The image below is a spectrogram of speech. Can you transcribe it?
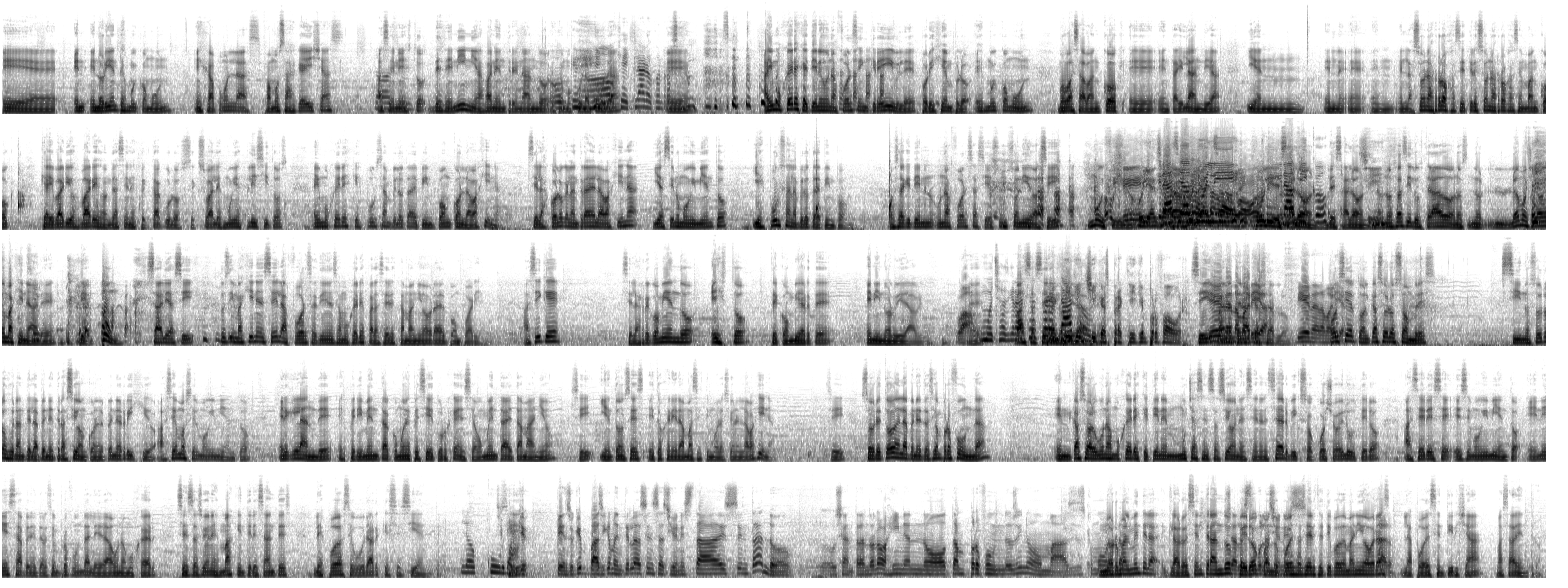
Eh, en, en Oriente es muy común. En Japón las famosas geishas Lo hacen esto. Desde niñas van entrenando esta Ok. musculatura. Ok, claro, con Eh, razón. hay mujeres que tienen una fuerza increíble. Por ejemplo, es muy común, vos vas a Bangkok, eh, en Tailandia, y en, en, eh, en- en las zonas rojas, hay tres zonas rojas en Bangkok, que hay varios bares donde hacen espectáculos sexuales muy explícitos. Hay mujeres que expulsan pelota de ping-pong con la vagina. Se las coloca en la entrada de la vagina y hacen un movimiento y expulsan la pelota de ping-pong. O sea que tienen una fuerza, si es un sonido así, muy fino. Julián Gracias. Juli. Juli de Gráfico. salón, de salón. Sí. Nos has ilustrado, nos- lo hemos llegado a imaginar, ¿eh? Bien, ¡pum! Sale así. Entonces imagínense la fuerza que tienen esas mujeres para hacer esta maniobra del pompoarismo. Así que, se las recomiendo, esto te convierte en inolvidable. Wow. ¿eh? Muchas gracias por el dato. chicas, practiquen, por favor. Sí, Bien, van a Ana tener que María. hacerlo. Bien, Ana María. Por cierto, en el caso de los hombres, si nosotros durante la penetración con el pene rígido hacemos el movimiento, el glande experimenta como una especie de turgencia, aumenta de tamaño, ¿sí? Y entonces esto genera más estimulación en la vagina, ¿sí? Sobre todo en la penetración profunda, en el caso de algunas mujeres que tienen muchas sensaciones en el cervix o cuello del útero, hacer ese, ese movimiento en esa penetración profunda le da a una mujer sensaciones más que interesantes, les puedo asegurar que se siente. Locura. Porque pienso que básicamente la sensación está es entrando, o sea, entrando a la vagina no tan profundo, sino más es como... Normalmente, la- claro, es entrando, O sea, la pero cuando puedes es- hacer este tipo de maniobras, Claro. las podés sentir ya más adentro.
